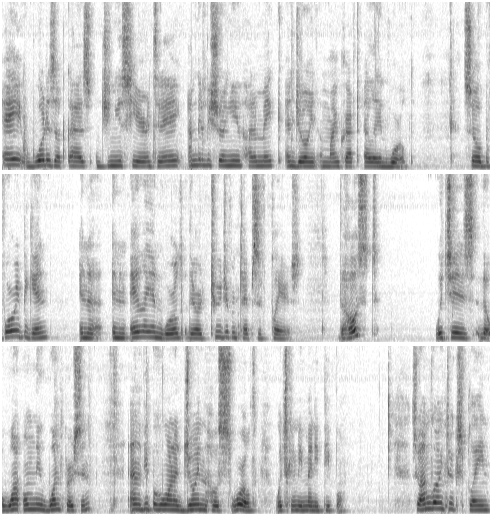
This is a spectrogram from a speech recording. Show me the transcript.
Hey, what is up guys? Genius here and today I'm going to be showing you how to make and join a Minecraft LAN world. So before we begin, in, a, in an LAN world there are two different types of players. The host, which is the one only one person, and the people who want to join the host's world, which can be many people. So I'm going to explain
